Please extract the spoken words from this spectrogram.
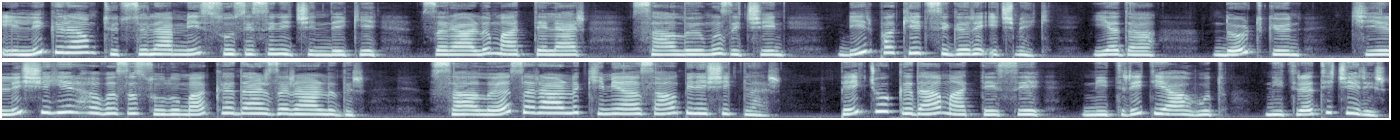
50 gram tütsülenmiş sosisin içindeki zararlı maddeler sağlığımız için bir paket sigara içmek ya da 4 gün kirli şehir havası solumak kadar zararlıdır. Sağlığa zararlı kimyasal bileşikler. Pek çok gıda maddesi nitrit yahut nitrat içerir.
